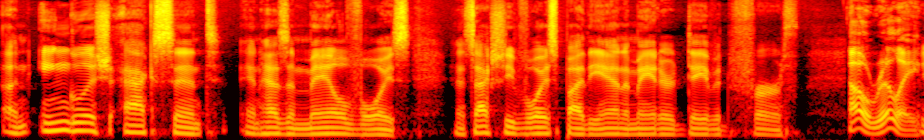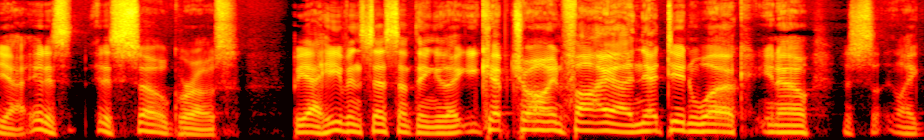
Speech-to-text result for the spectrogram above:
an English accent and has a male voice. And it's actually voiced by the animator David Firth. Oh, really? Yeah, it is it is so gross. But yeah, he even says something like you kept trying fire and that didn't work, you know. It's like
